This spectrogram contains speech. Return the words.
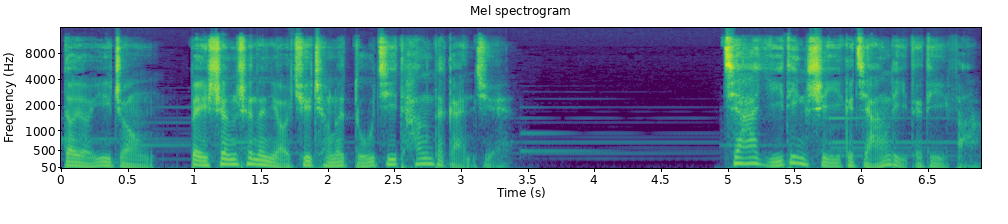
都有一种被生生的扭曲成了毒鸡汤的感觉。家一定是一个讲理的地方，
